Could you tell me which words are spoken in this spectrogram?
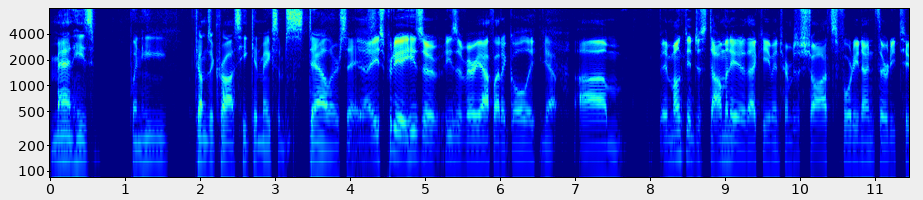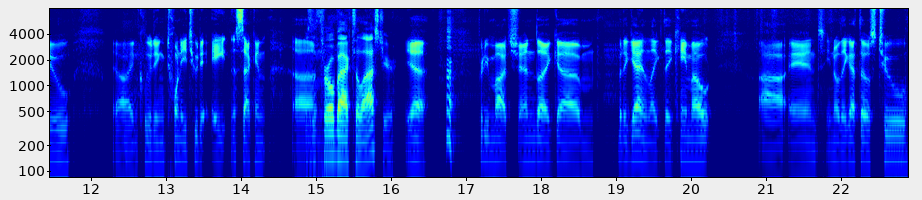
man, he's when he comes across, he can make some stellar saves. Yeah, he's pretty. He's a he's a very athletic goalie. Yeah. Um, and Moncton just dominated that game in terms of shots, 49-32, uh, including twenty two to eight in the second. It was Um, a throwback to last year. Yeah, pretty much. And like, um, but again, like they came out, uh, and you know they got those two,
